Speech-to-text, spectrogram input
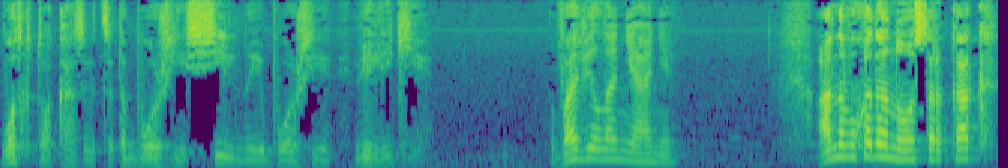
Вот кто, оказывается, это Божьи, сильные Божьи, великие. Вавилоняне. А Навуходоносор, как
